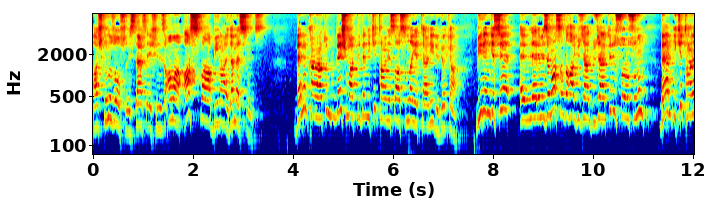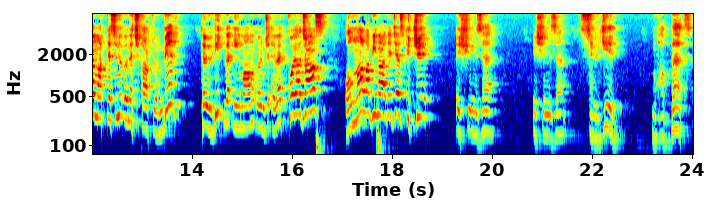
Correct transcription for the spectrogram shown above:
Aşkınız olsun isterse eşinize ama asla bina edemezsiniz. Benim kanaatim bu beş maddeden iki tanesi aslında yeterliydi Gökhan. Birincisi evlerimizi nasıl daha güzel düzeltiriz sorusunun ben iki tane maddesini öne çıkartıyorum. Bir, tevhid ve imanı önce eve koyacağız. Onlarla bina edeceğiz. İki, eşimize, eşimize sevgi, muhabbet,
